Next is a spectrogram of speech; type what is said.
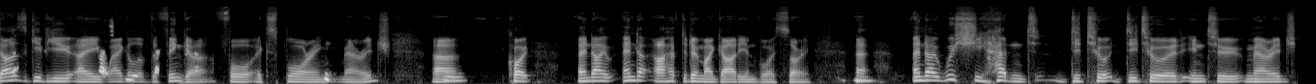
does give you a waggle of the finger for exploring marriage. Uh, mm. Quote, and I and I have to do my Guardian voice. Sorry. Uh, mm. And I wish she hadn't detoured, detoured into marriage.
